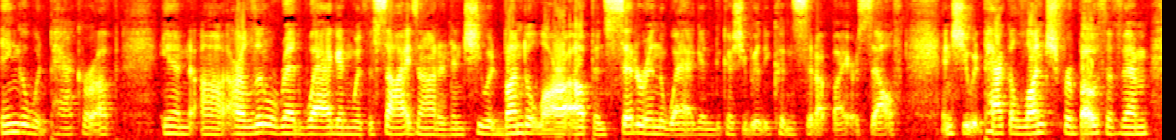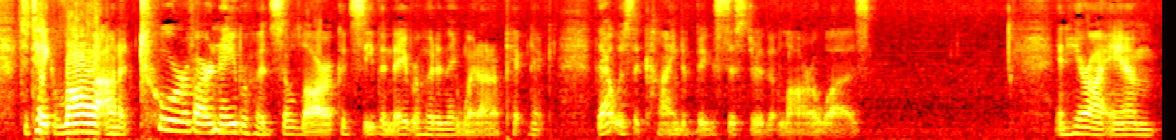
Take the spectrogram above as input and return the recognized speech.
Inga would pack her up in uh, our little red wagon with the sides on it and she would bundle Laura up and sit her in the wagon because she really couldn't sit up by herself. And she would pack a lunch for both of them to take Laura on a tour of our neighborhood so Laura could see the neighborhood and they went on a picnic. That was the kind of big sister that Laura was. And here I am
